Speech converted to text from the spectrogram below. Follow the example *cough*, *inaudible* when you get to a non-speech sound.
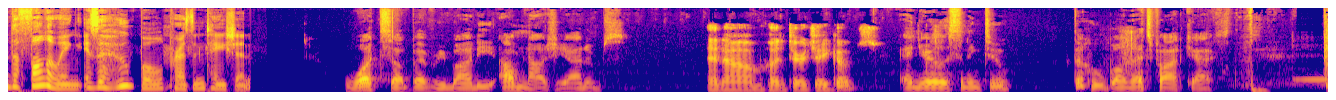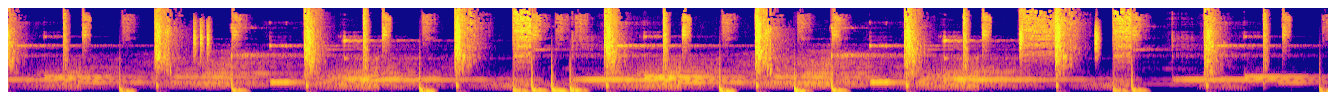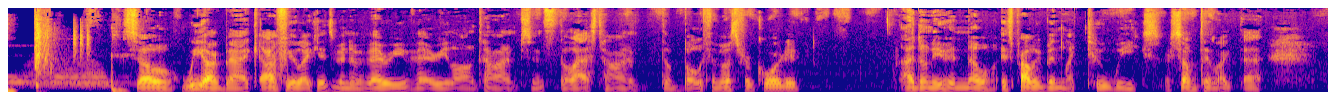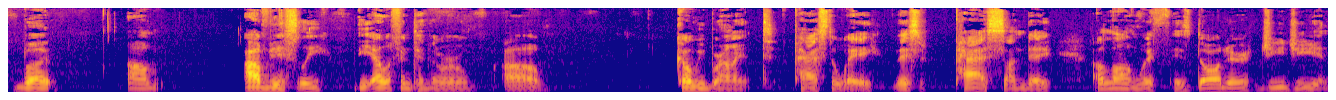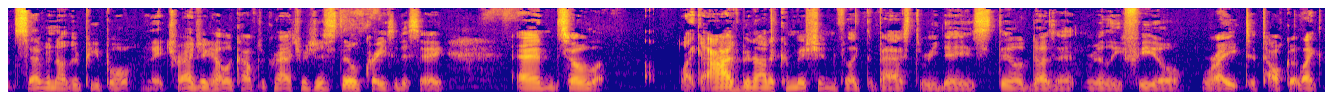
The following is a Hoop Ball presentation. What's up, everybody? I'm Najee Adams, And I'm Hunter Jacobs. and you're listening to the Hoop Ball Nets podcast. So we are back. I feel like it's been a very, very long time since the last time the both of us recorded. I don't even know. It's probably been like two weeks or something like that. But um, obviously, the elephant in the room. Um, Kobe Bryant passed away this past Sunday, along with his daughter Gigi and seven other people in a tragic helicopter crash, which is still crazy to say. And so, like, I've been out of commission for like the past three days. Still doesn't really feel right to talk. Like,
